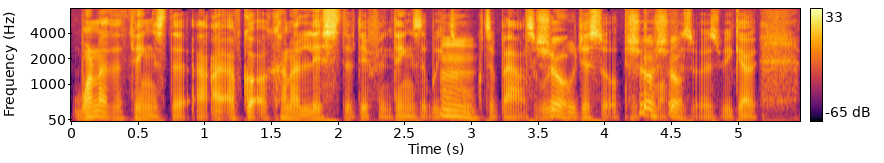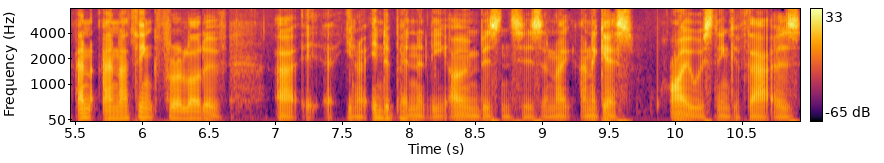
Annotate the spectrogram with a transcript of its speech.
one of the things that I, have got a kind of list of different things that we mm. talked about. So sure. we'll, we'll, just sort of pick sure, them sure. off as, as, we go. And and I think for a lot of uh, you know independently owned businesses, and I, and I guess I always think of that as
